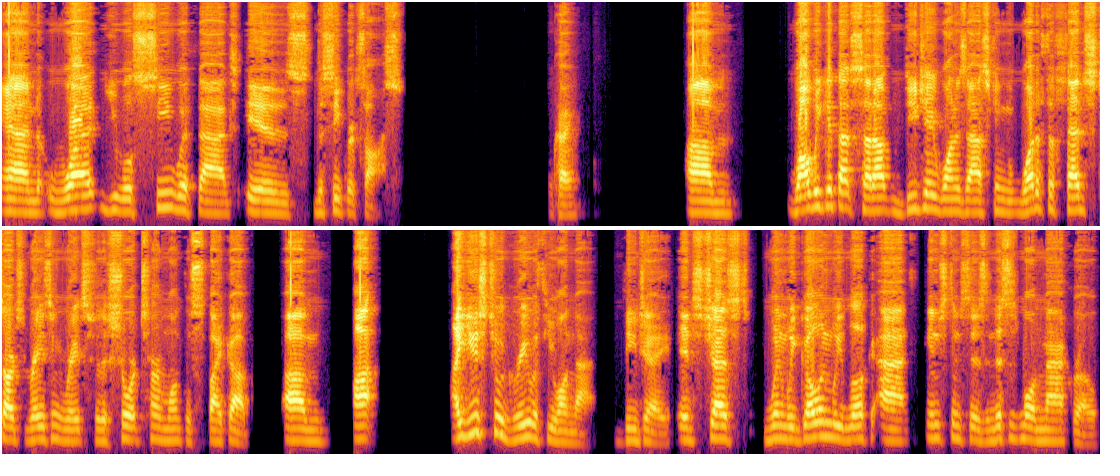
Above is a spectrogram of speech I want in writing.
And what you will see with that is the secret sauce. Okay. Um, while we get that set up, DJ1 is asking, what if the Fed starts raising rates for the short term, won't this spike up? Um, I, I used to agree with you on that, DJ. It's just when we go and we look at instances, and this is more macro,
